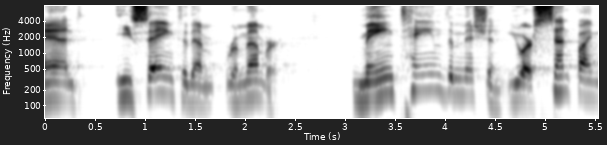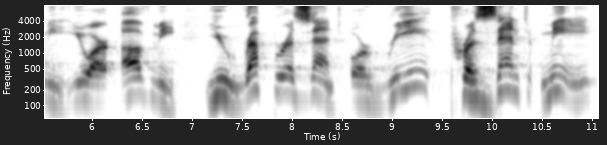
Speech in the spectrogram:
And he's saying to them, remember, Maintain the mission. You are sent by me. You are of me. You represent or represent me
